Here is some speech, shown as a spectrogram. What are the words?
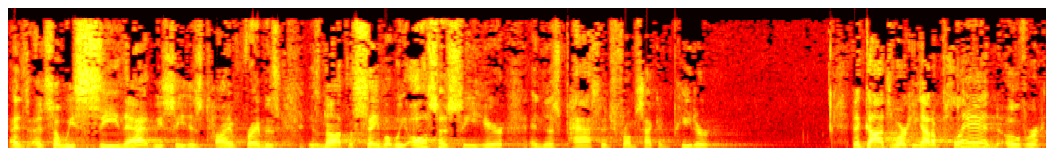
And, and, so we see that. We see his time frame is, is not the same, but we also see here in this passage from 2 Peter that God's working out a plan over,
